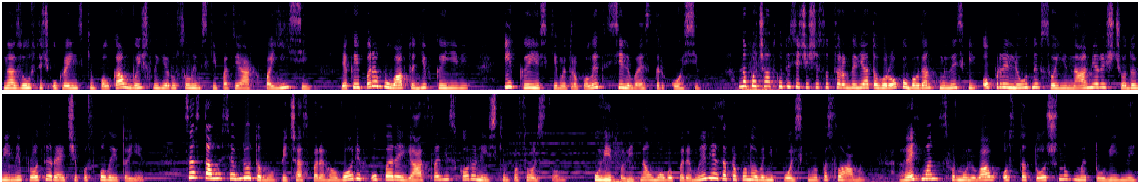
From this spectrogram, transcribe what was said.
На зустріч українським полкам вийшли Єрусалимський патріарх Паїсій, який перебував тоді в Києві, і київський митрополит Сільвестр Косів. На початку 1649 року Богдан Хмельницький оприлюднив свої наміри щодо війни проти Речі Посполитої. Це сталося в лютому під час переговорів у Переяславі з королівським посольством. У відповідь на умови перемир'я, запропоновані польськими послами, гетьман сформулював остаточну мету війни.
